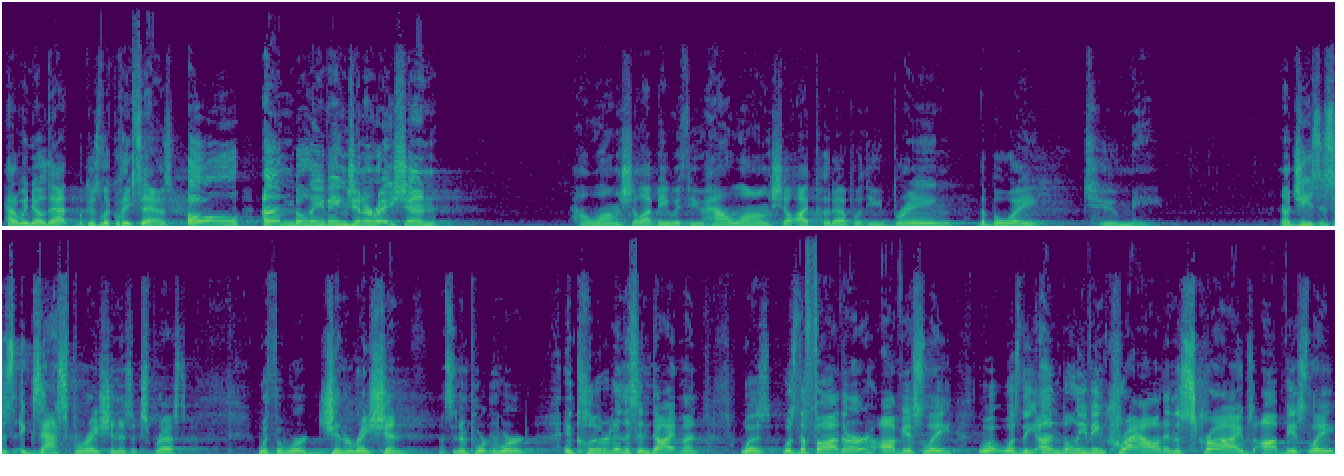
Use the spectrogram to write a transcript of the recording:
How do we know that? Because look what he says Oh, unbelieving generation, how long shall I be with you? How long shall I put up with you? Bring the boy to me. Now, Jesus' exasperation is expressed with the word generation. That's an important word. Included in this indictment was, was the father, obviously, was the unbelieving crowd, and the scribes, obviously.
